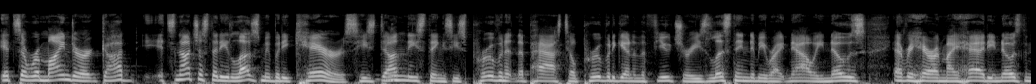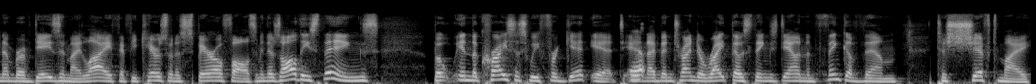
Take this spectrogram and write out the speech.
it's a reminder God it's not just that he loves me but he cares. He's done mm-hmm. these things. He's proven it in the past. He'll prove it again in the future. He's listening to me right now. He knows every hair on my head. He knows the number of days in my life. If he cares when a sparrow falls. I mean there's all these things but in the crisis we forget it. And Yep. I've been trying to write those things down and think of them to shift my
